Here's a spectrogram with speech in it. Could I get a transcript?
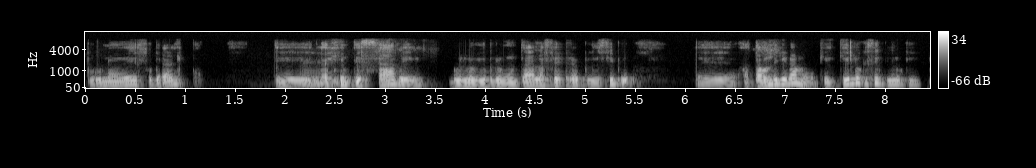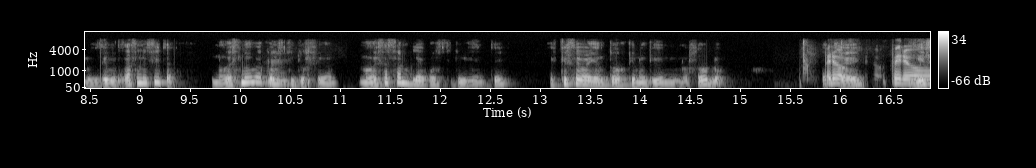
por una vez es súper alta. Eh, La Mm. gente sabe, pues lo que preguntaba la Fera al principio, eh, ¿hasta dónde llegamos? ¿Qué, qué es lo que, se- lo que- lo que de verdad se necesita? No es nueva Mm. constitución, no es asamblea constituyente, es que se vayan todos que no queden ni uno solo. Pero, ¿cachai? pero es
